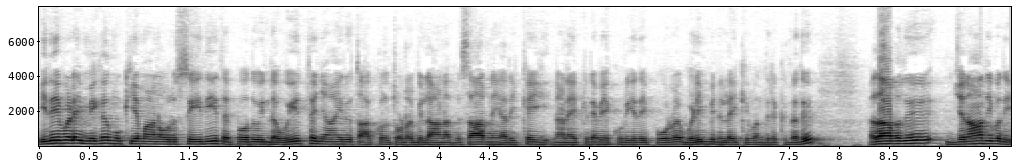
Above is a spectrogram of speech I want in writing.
இதேவேளை மிக முக்கியமான ஒரு செய்தி தற்போது இந்த உயிர்த்த ஞாயிறு தாக்கல் தொடர்பிலான விசாரணை அறிக்கை நான் ஏற்கனவே கூறியதைப் போல விளிம்பு நிலைக்கு வந்திருக்கின்றது. அதாவது ஜனாதிபதி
